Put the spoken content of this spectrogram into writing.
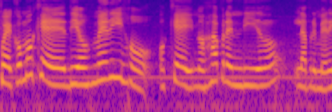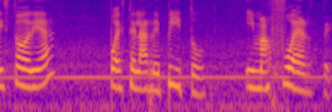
Fue como que Dios me dijo, ok, no has aprendido la primera historia, pues te la repito y más fuerte.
